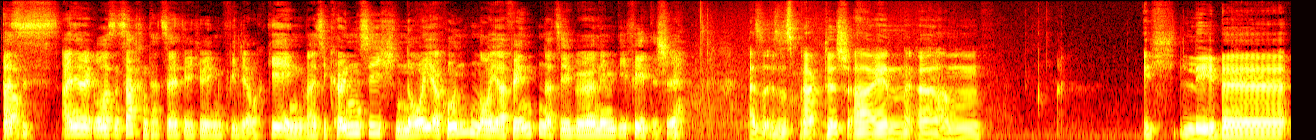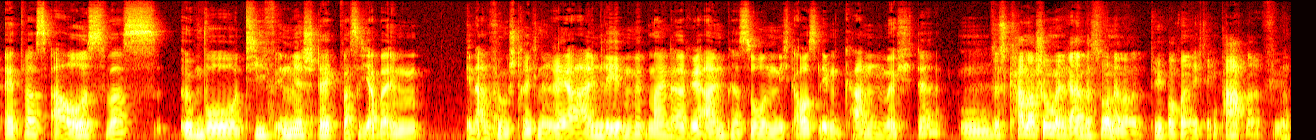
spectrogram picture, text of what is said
Das Ah. ist eine der großen Sachen tatsächlich, wegen viele auch gehen, weil sie können sich neu erkunden, neu erfinden, dazu gehören nämlich die Fetische. Also ist es praktisch ein, ähm, ich lebe etwas aus, was irgendwo tief in mir steckt, was ich aber im, in Anführungsstrichen, realen Leben mit meiner realen Person nicht ausleben kann, möchte. Das kann man schon mit realen Personen, aber natürlich braucht man einen richtigen Partner dafür.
